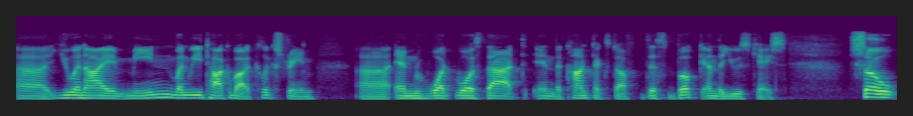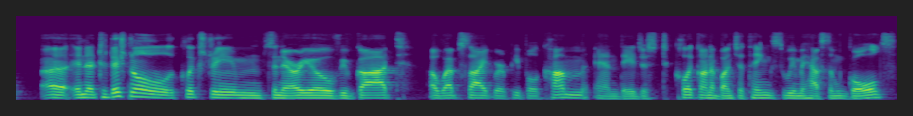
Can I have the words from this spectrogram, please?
uh, you and I mean when we talk about Clickstream, uh, and what was that in the context of this book and the use case. So uh, in a traditional Clickstream scenario, we've got a website where people come and they just click on a bunch of things. We may have some goals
